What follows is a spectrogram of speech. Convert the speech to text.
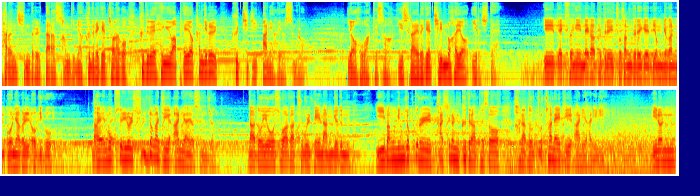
다른 신들을 따라 섬기며 그들에게 절하고 그들의 행위와 배역한 길을 그치지 아니하였으므로 여호와께서 이스라엘에게 진노하여 이르시되 이 백성이 내가 그들의 조상들에게 명령한 언약을 어기고 나의 목소리를 순종하지 아니하였은즉 나도 여호수아가 죽을 때에 남겨둔 이방 민족들을 다시는 그들 앞에서 하나도 쫓아내지 아니하리니 이는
